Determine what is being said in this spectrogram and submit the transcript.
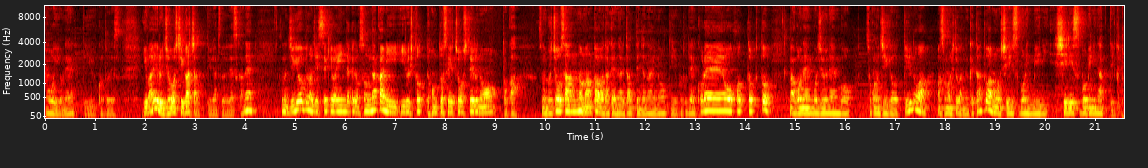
多いよねっていうことです。いわゆる上司ガチャっていうやつですかね。その事業部の実績はいいんだけどその中にいる人って本当成長してるの？とかその部長さんのマンパワーだけで成り立ってんじゃないの？っていうことでこれをほっとくと、まあ、5年後10年後そこの事業っていうのは、まあ、その人が抜けた後はもう尻すぼみに尻すぼみになっていくと、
